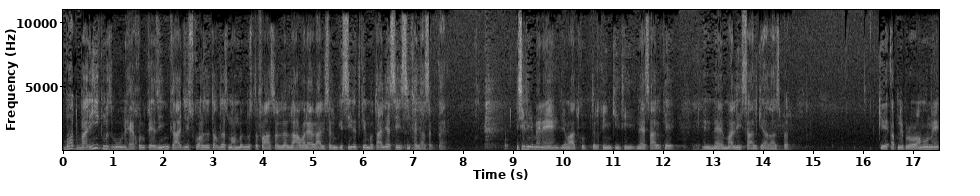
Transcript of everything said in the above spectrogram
बहुत बारीक मजमून है खुल्क अजीम का जिसको हज़रत अकदस मोहम्मद मुस्तफ़ा सल्लल्लाहु अलैहि वसल्लम की सीरत के मुतालिया से ही सीखा जा सकता है इसीलिए मैंने जमात को तलकीन की थी नए साल के नए माली साल के आगाज़ पर कि अपने प्रोग्रामों में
